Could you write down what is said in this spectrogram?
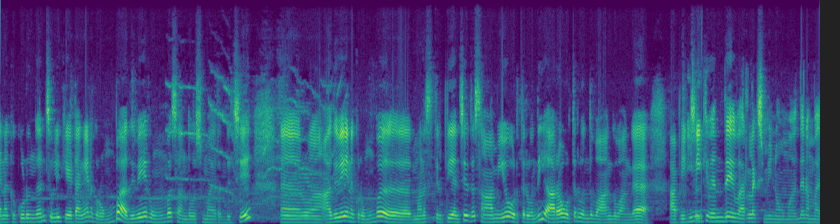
எனக்கு கொடுங்கன்னு சொல்லி கேட்டாங்க. எனக்கு ரொம்ப அதுவே ரொம்ப சந்தோஷமாக இருந்துச்சு. அதுவே எனக்கு ரொம்ப மனசு திருப்தியாக இருந்துச்சு. இதை சாமியோ ஒருத்தர் வந்து யாரோ ஒருத்தர் வந்து வாங்குவாங்க. அப்படி இன்னைக்கு வந்து வரலட்சுமி நோம்பு வந்து நம்ம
